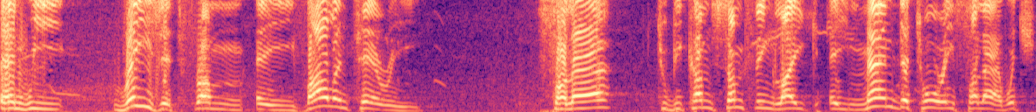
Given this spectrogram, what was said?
And we raise it from a voluntary salah to become something like a mandatory salah, which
